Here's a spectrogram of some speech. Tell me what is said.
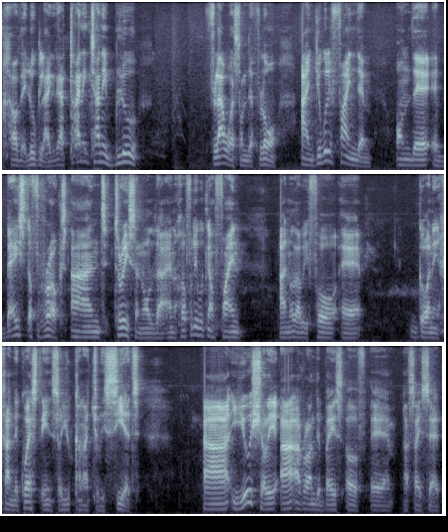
how they look like, they are tiny tiny blue flowers on the floor. And you will find them on the uh, base of rocks and trees and all that. And hopefully we can find another before uh, going and hand the quest in so you can actually see it. Uh, usually are around the base of, um, as I said,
